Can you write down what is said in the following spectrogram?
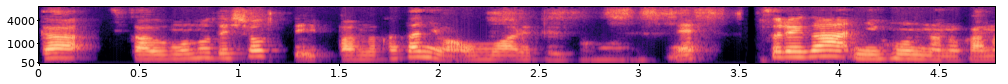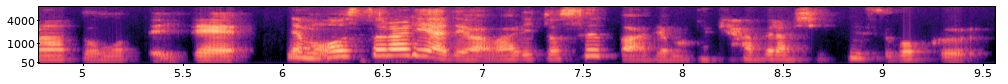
が使うものでしょって一般の方には思われてると思うんですね。それが日本なのかなと思っていて、でもオーストラリアでは割とスーパーでも竹歯ブラシってすごく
